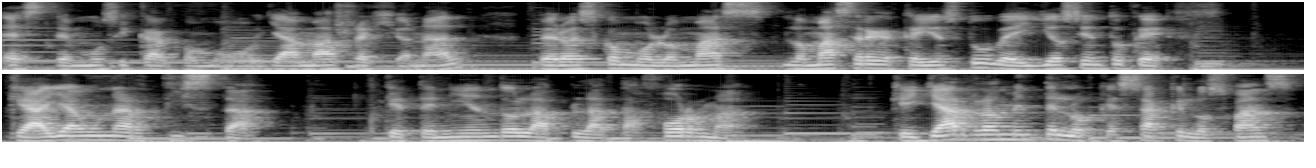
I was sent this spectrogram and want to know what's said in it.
este, música como ya más regional, pero es como lo más, lo más cerca que yo estuve y yo siento que, que haya un artista que teniendo la plataforma que ya realmente lo que saque los fans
